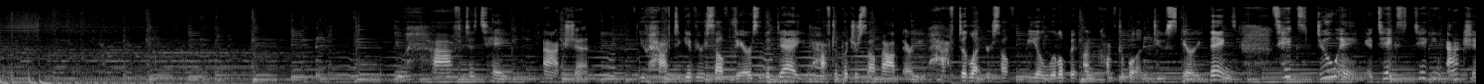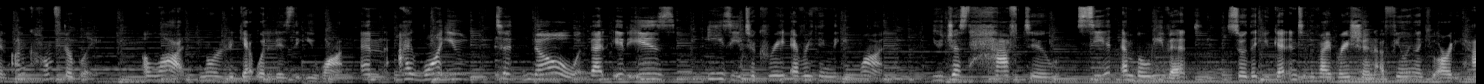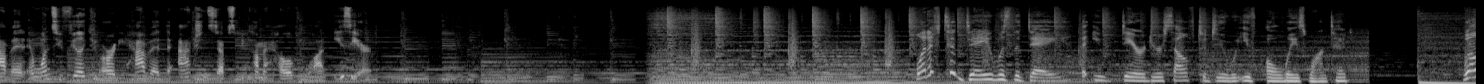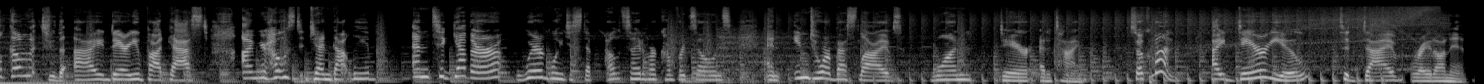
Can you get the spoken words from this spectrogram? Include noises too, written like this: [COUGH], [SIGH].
You have to take action. You have to give yourself dares of the day. You have to put yourself out there. You have to let yourself be a little bit uncomfortable and do scary things. It takes doing, it takes taking action uncomfortably a lot in order to get what it is that you want. And I want you to know that it is easy to create everything that you want. You just have to see it and believe it so that you get into the vibration of feeling like you already have it. And once you feel like you already have it, the action steps become a hell of a lot easier. What if today was the day that you dared yourself to do what you've always wanted? Welcome to the I Dare You podcast. I'm your host, Jen Gottlieb, and together we're going to step outside of our comfort zones and into our best lives, one dare at a time. So come on, I dare you to dive right on in.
